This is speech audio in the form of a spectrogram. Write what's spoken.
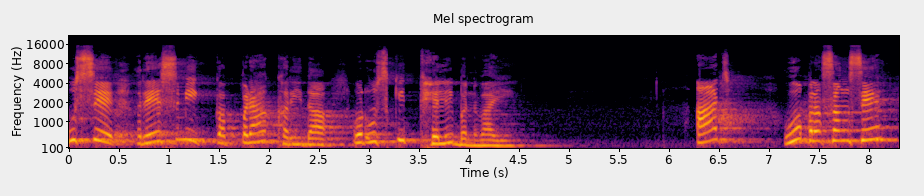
उससे रेशमी कपड़ा खरीदा और उसकी थैली बनवाई। आज वो प्रसंग से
